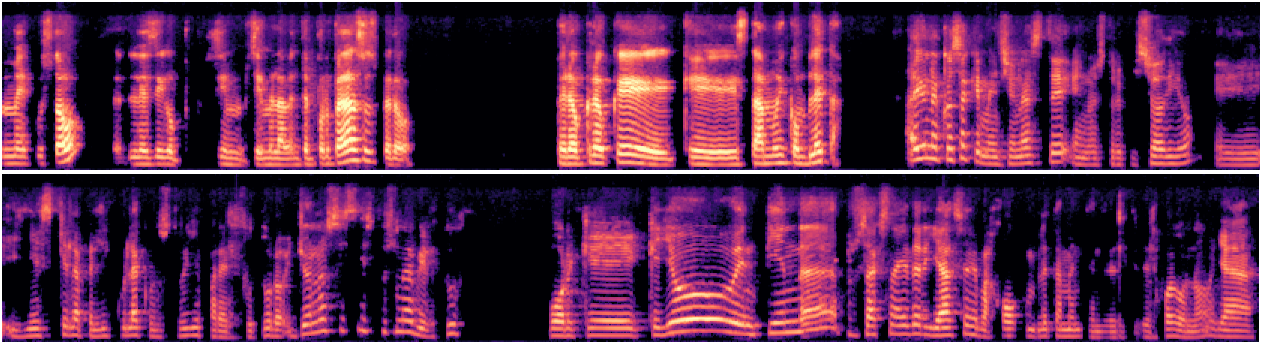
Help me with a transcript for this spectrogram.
me gustó. Les digo, sí, me la aventé por pedazos, pero, pero creo que, que está muy completa. Hay una cosa que mencionaste en nuestro episodio eh, y es que la película construye para el futuro. Yo no sé si esto es una virtud, porque que yo entienda, pues Zack Snyder ya se bajó completamente del, juego, ¿no? Ya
